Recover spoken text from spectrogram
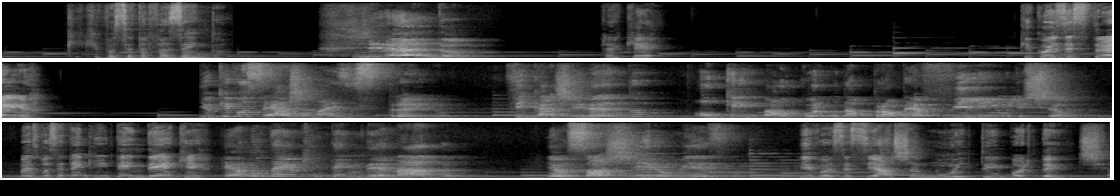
O que, que você tá fazendo? Girando! Pra quê? Que coisa estranha! E o que você acha mais estranho? Ficar girando ou queimar o corpo da própria filha em um lixão? Mas você tem que entender que. Eu não tenho que entender nada. Eu só giro mesmo. E você se acha muito importante.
